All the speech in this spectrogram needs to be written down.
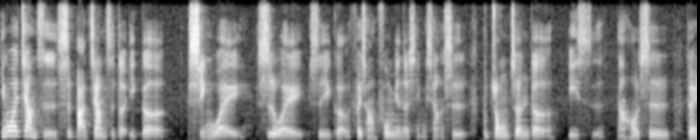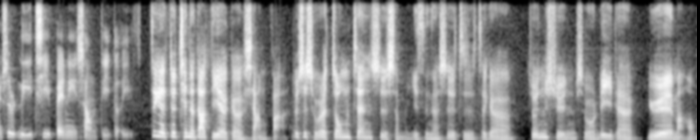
因为这样子是把这样子的一个行为视为是一个非常负面的形象，是不忠贞的意思，然后是等于是离弃背逆上帝的意思。这个就牵扯到第二个想法，就是所谓的忠贞是什么意思呢？是指这个遵循所立的约嘛？吼，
